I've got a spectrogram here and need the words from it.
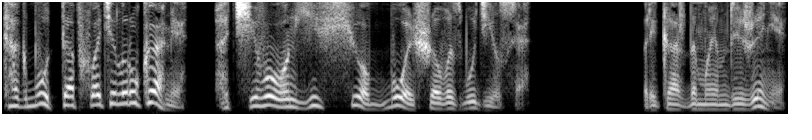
как будто обхватила руками, отчего он еще больше возбудился. При каждом моем движении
